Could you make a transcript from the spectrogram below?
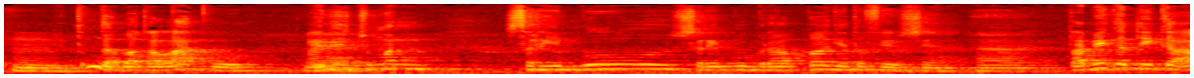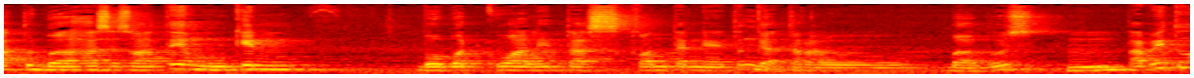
Hmm. itu nggak bakal laku Yeah. jadi cuman seribu seribu berapa gitu viewsnya Eh, tapi ketika aku bahas sesuatu yang mungkin bobot kualitas kontennya itu nggak terlalu bagus Hmm. tapi itu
